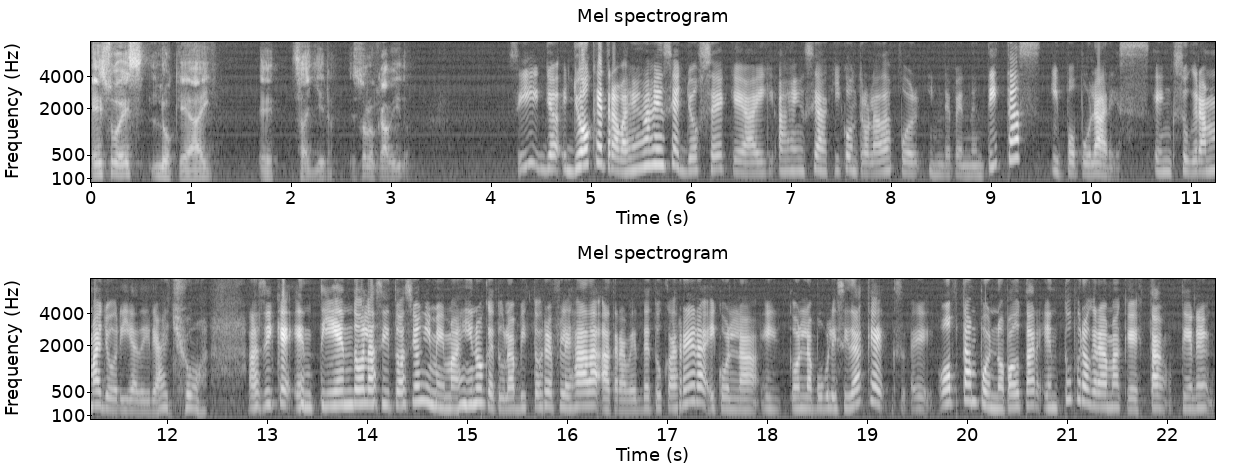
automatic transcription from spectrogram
eso es lo que hay, eh, Sayira, eso es lo que ha habido. Sí, yo, yo que trabajé en agencias, yo sé que hay agencias aquí controladas por independentistas y populares, en su gran mayoría, diría yo. Así que entiendo la situación y me imagino que tú la has visto reflejada a través de tu carrera y con la y con la publicidad que eh, optan por no pautar en tu programa que está tiene,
